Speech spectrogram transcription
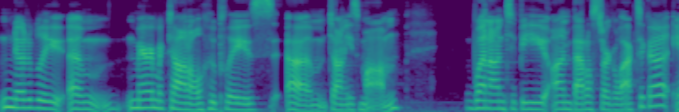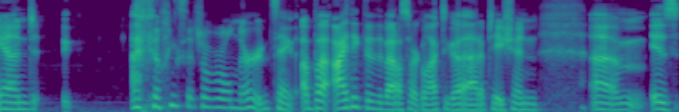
notably, um, Mary McDonnell, who plays um, Donnie's mom, went on to be on Battlestar Galactica, and I feel like such a real nerd saying, uh, but I think that the Battlestar Galactica adaptation um, is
